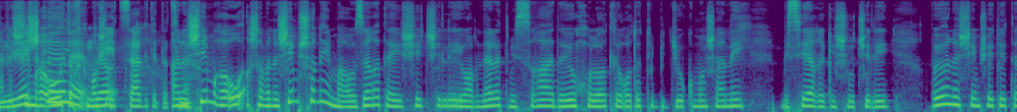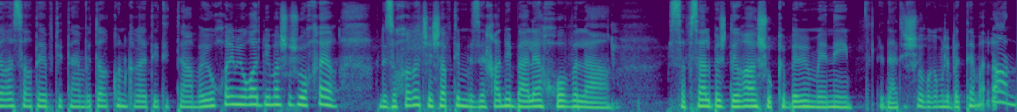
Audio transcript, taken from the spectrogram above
אנשים ראו כאלה, אותך כמו ו... שהצגת את עצמך. אנשים ראו, עכשיו, אנשים שונים, העוזרת האישית שלי או המנהלת משרד היו יכולות לראות אותי בדיוק כמו שאני, בשיא הרגישות שלי. והיו אנשים שהייתי יותר אסרטיבית איתם ויותר קונקרטית איתם, והיו יכולים לראות בי משהו שהוא אחר. אני זוכרת שישבתי עם איזה אחד מבעלי החוב על ה... ספסל בשדרה שהוא קיבל ממני, לדעתי שעוברים לבתי מלון.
